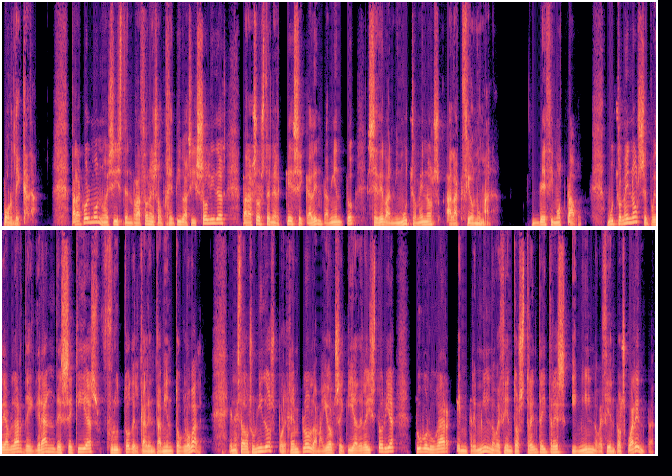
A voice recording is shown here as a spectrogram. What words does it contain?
por década. Para colmo, no existen razones objetivas y sólidas para sostener que ese calentamiento se deba ni mucho menos a la acción humana. Décimo octavo. Mucho menos se puede hablar de grandes sequías fruto del calentamiento global. En Estados Unidos, por ejemplo, la mayor sequía de la historia tuvo lugar entre 1933 y 1940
